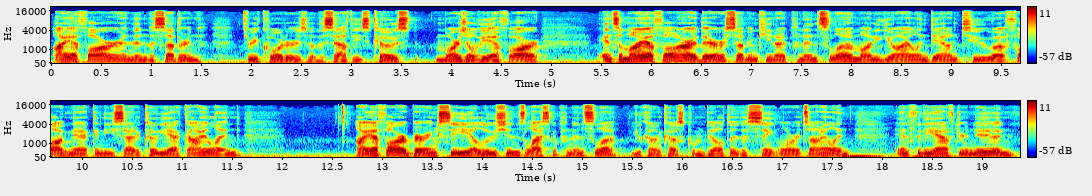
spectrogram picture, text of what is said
IFR, and then the southern three quarters of the southeast coast, marginal VFR, and some IFR there, southern Kenai Peninsula, Montague Island down to uh, and the east side of Kodiak Island. IFR, Bering Sea, Aleutians, Alaska Peninsula, Yukon Kuskokwim Delta to St. Lawrence Island. And for the afternoon,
